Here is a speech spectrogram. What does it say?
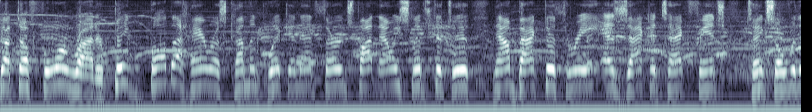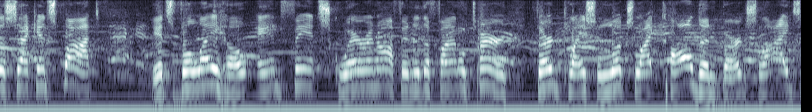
got the four rider. Big Bubba Harris coming quick in that third spot. Now he slips to two. Now back to three as Zach Attack Finch takes over the second spot. It's Vallejo and Finch squaring off into the final turn. Third place looks like Caldenberg slides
